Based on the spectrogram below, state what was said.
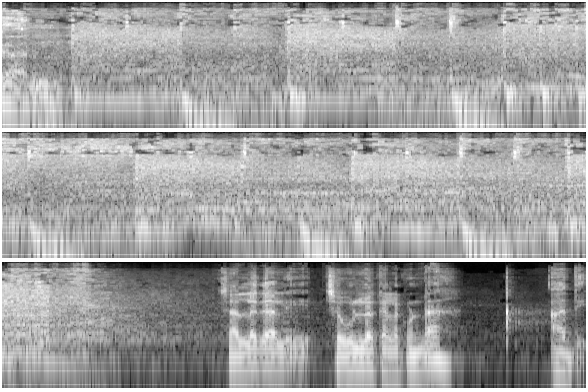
కానీ చల్లగాలి చెవుల్లోకి వెళ్ళకుండా అది.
